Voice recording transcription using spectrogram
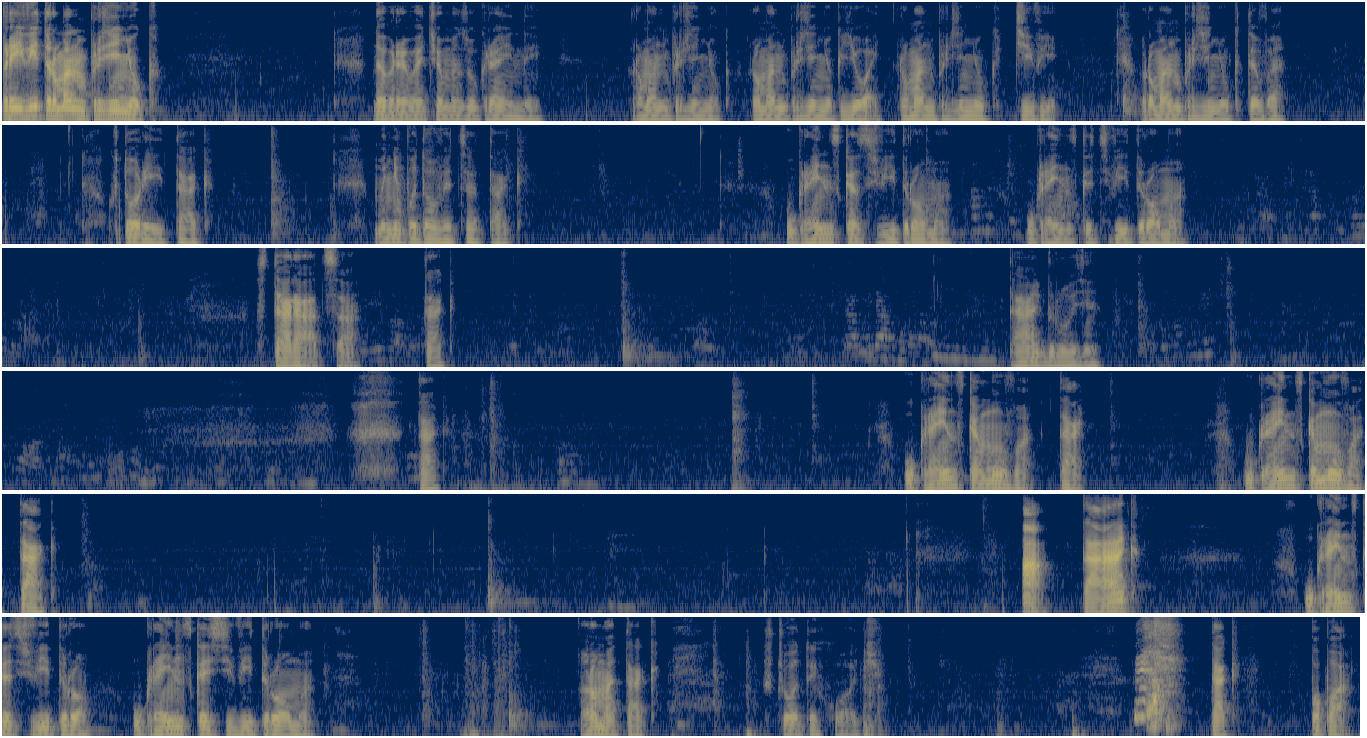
Привіт, Роман Придінюк. Добрий вечір, ми з України. Роман Придінюк. Роман Придінюк UA. Роман Придінюк ТВ. Роман Придінюк ТВ. Хто рій так? Мені подобається так. Українська світ Рома. Українська світ Рома. Стараться. Так. Так, друзі. Так. Українська мова. Так. Українська мова. Так. А. Так. Українська світро. Українська світ Рома. Рома так. Що ти хочеш? Так. Попа.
